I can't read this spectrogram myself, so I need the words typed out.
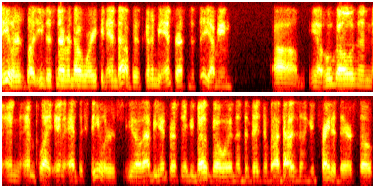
Steelers, but you just never know where he can end up. It's gonna be interesting to see. I mean, um, you know, who goes and, and, and play in, at the Steelers, you know, that'd be interesting if he does go in the division, but I doubt he's gonna get traded there. So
